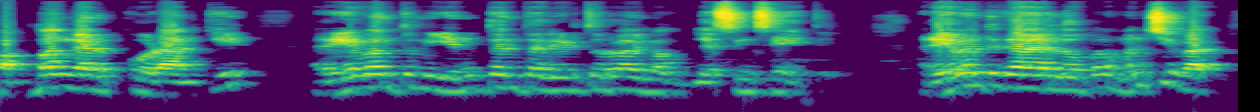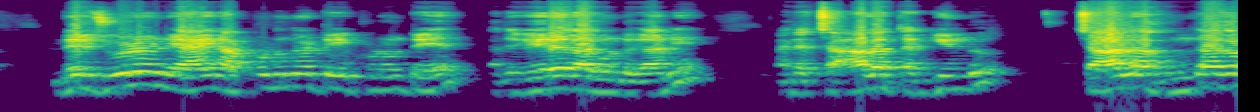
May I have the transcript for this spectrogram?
పబ్బం గడుపుకోవడానికి రేవంత్ని ఎంతెంత తిడుతురో అవి మాకు బ్లెస్సింగ్స్ అయితే. రేవంత్ గారి లోపల మంచి మీరు చూడండి ఆయన అప్పుడున్నట్టు ఇప్పుడుంటే అది వేరేలాగా ఉండు కానీ ఆయన చాలా తగ్గిండు చాలా హుందాగా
